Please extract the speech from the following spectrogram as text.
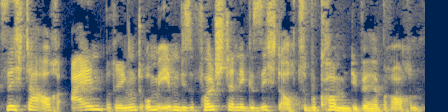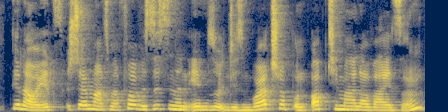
sich da auch einbringt, um eben diese vollständige Sicht auch zu bekommen, die wir hier brauchen. Genau, jetzt stellen wir uns mal vor, wir sitzen dann eben so in diesem Workshop und optimalerweise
